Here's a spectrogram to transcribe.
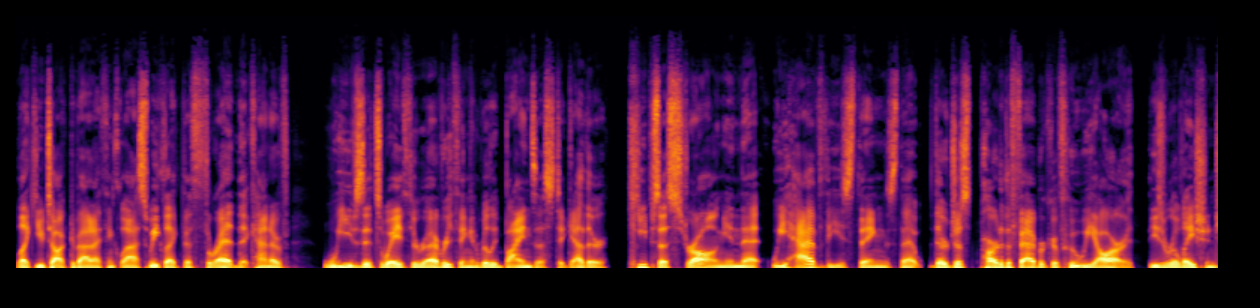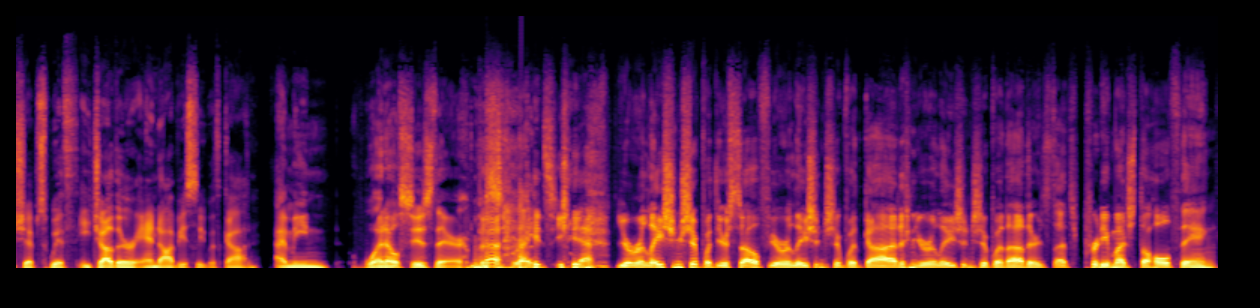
like you talked about, I think last week, like the thread that kind of weaves its way through everything and really binds us together, keeps us strong in that we have these things that they're just part of the fabric of who we are, these relationships with each other and obviously with God. I mean, what else is there besides Yeah. your relationship with yourself, your relationship with God, and your relationship with others? That's pretty much the whole thing,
